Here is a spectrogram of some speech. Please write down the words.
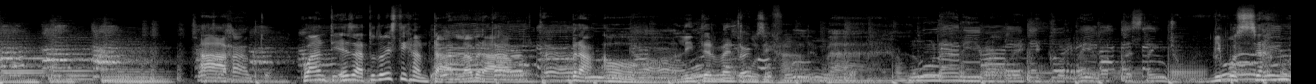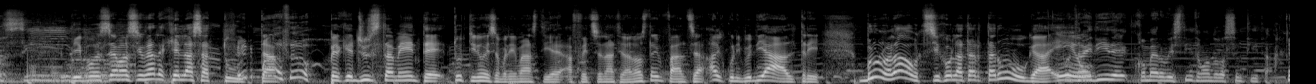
ah. Ah. canto. Quanti... Esatto, dovresti cantarla, La bravo. Bravo. Oh, l'intervento musicale. Bello. Un animale che correva a testa in giù. Vi possiamo, vi possiamo assicurare che la sa tutta. Fermatelo! Perché giustamente tutti noi siamo rimasti affezionati alla nostra infanzia, alcuni più di altri. Bruno Lauzi con la tartaruga e Potrei dire come ero vestito quando l'ho sentita.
